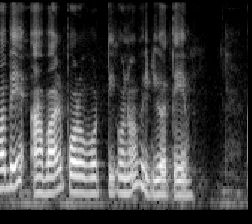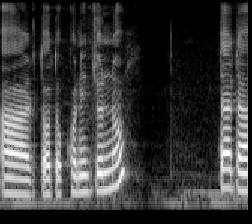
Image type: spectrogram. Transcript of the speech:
হবে আবার পরবর্তী কোনো ভিডিওতে। আর ততক্ষণের জন্য টাটা।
